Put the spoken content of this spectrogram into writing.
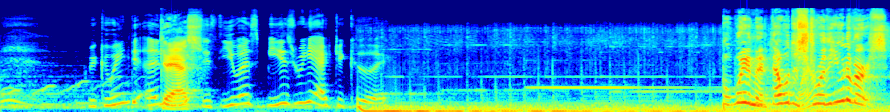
We're going to unlock Gas. this USB's reactor core. But wait a minute, that will destroy the universe.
